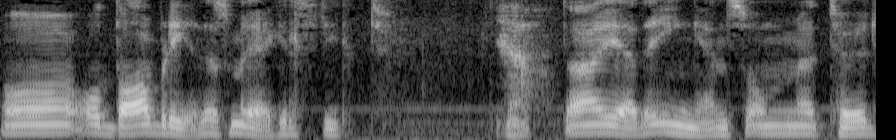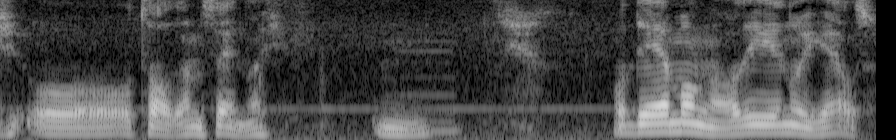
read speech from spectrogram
Og, og da blir det som regel stilt. ja. Da er det ingen som tør å, å ta dem senere. Mm. Og det er mange av de i Norge, altså.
